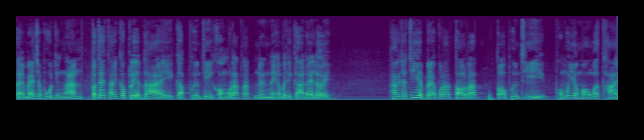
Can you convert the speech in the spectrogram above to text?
แต่แม้จะพูดอย่างนั้น ประเทศไทยก็เปรียบได้กับพื้นที่ของรัฐรัฐหนึ่งในอเมริกาได้เลย หากจะเทียบแบบรัฐต่อรัฐต่อพื้นที่ ผมก็ยังมองว่าไทย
